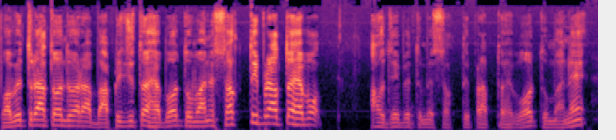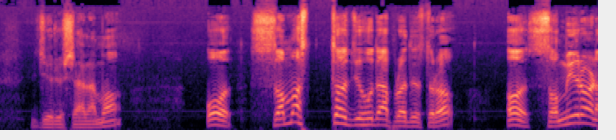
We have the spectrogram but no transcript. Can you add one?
ପବିତ୍ର ଆତ୍ମା ଦ୍ୱାରା ବାପ୍ଟିଜିତ ହେବ ତୁମାନେ ଶକ୍ତି ପ୍ରାପ୍ତ ହେବ। ଆଉ ଯେବେ ତୁମେ ଶକ୍ତି ପ୍ରାପ୍ତ ହେବ ତୁମାନେ ଜିରୁସାଲାମ ଓ ସମସ୍ତ ଜୁହୁଦା ପ୍ରଦେଶର ଓ ସମୀରଣ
